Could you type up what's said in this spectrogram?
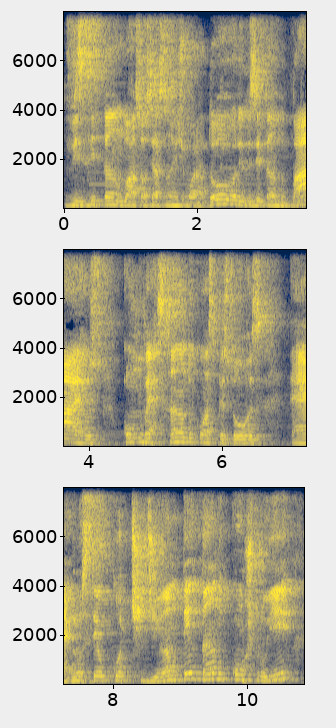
visitando associações de moradores, visitando bairros, conversando com as pessoas é, no seu cotidiano, tentando construir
